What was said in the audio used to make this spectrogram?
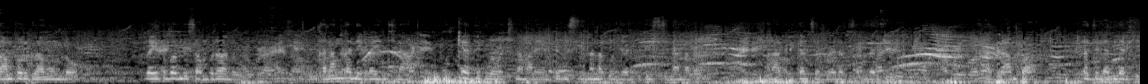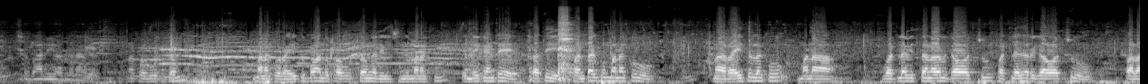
రాంపూర్ గ్రామంలో రైతు బంధు సంబరాలు ఘనంగా నిర్వహించిన ముఖ్య అతిథిగా వచ్చిన మన ఎంపీ శ్రీనన్నకు జడ్పీ శ్రీనన్నకు మన అగ్రికల్చర్ మేడమ్స్ అందరికీ మన గ్రామ ప్రజలందరికీ శుభాభివందనాలు. మన ప్రభుత్వం మనకు రైతు బంధు ప్రభుత్వంగా నిలిచింది మనకు. ఎందుకంటే ప్రతి పంటకు మనకు మన రైతులకు మన వడ్ల విత్తనాలు కావచ్చు ఫర్టిలైజర్ కావచ్చు వాళ్ళ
